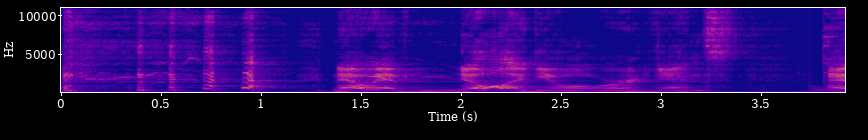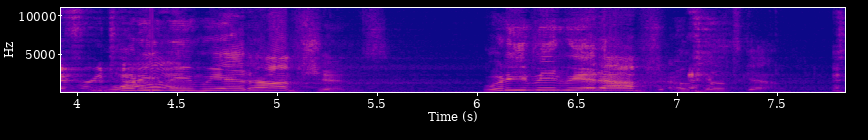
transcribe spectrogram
Now we have no idea what we're against every time. What do you mean we had options? What do you mean we had options? Okay, let's go.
